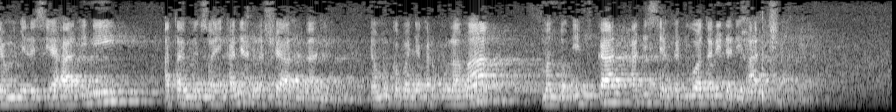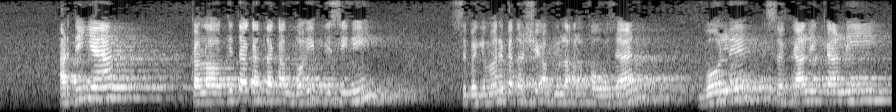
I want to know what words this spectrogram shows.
Yang menyelisih hal ini atau mensahihkannya adalah Syekh Al-Albani. Namun kebanyakan ulama mendoifkan hadis yang kedua tadi dari Aisyah. Artinya kalau kita katakan dhaif di sini sebagaimana kata Syekh Abdullah Al-Fauzan boleh sekali-kali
